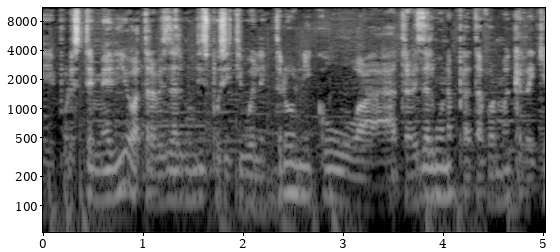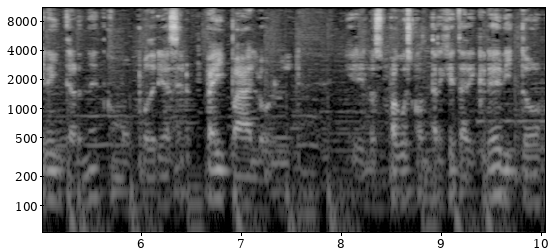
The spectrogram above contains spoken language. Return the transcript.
eh, por este medio a través de algún dispositivo electrónico o a, través de alguna plataforma que requiera internet como podría ser PayPal o eh, los pagos con tarjeta de crédito.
